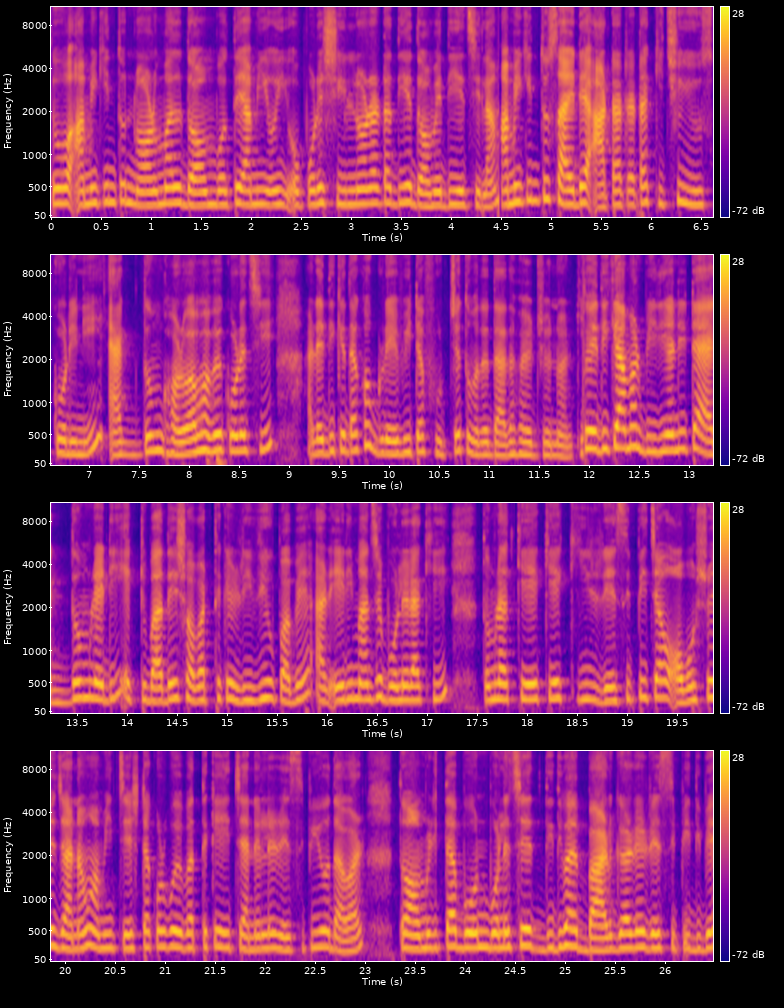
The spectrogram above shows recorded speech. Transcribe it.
তো আমি কিন্তু নর্মাল দম বলতে আমি ওই ওপরে শিলনোড়াটা দিয়ে দমে দিয়েছিলাম। আমি কিন্তু সাইডে আটা টাটা কিছু ইউজ করিনি, একদম ঘরোয়াভাবে করেছি। আর এদিকে দেখো গ্রেভিটা ফুটছে তোমাদের দাদাভাইয়ের জন্য আর কি। তো এদিকে আমার বিরিয়ানিটা একদম রেডি একটু বাদেই সবার থেকে রিভিউ পাবে। আর এরই মাঝে বলে রাখি, তোমরা কে কে কি রেসিপি চাও অবশ্যই জানাও। আমি চেষ্টা করব এবার থেকে এই চ্যানেলের রেসিপিও দেওয়ার। তো অমৃতা বোন বলেছে, দিদিভাই বার্গারের রেসিপি দিবে।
